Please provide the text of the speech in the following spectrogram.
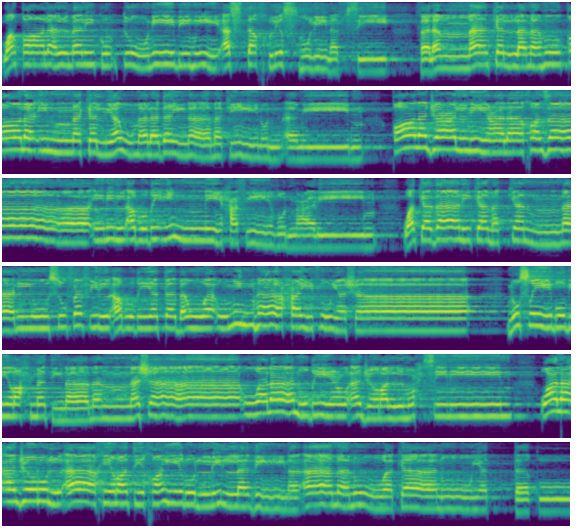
وقال الملك ائتوني به أستخلصه لنفسي. فلما كلمه قال إنك اليوم لدينا مكين أمين. قال اجعلني على خزائن الأرض إني حفيظ عليم. وكذلك مكنا ليوسف في الأرض يتبوأ منها حيث يشاء. نصيب برحمتنا من نشاء ولا نضيع أجر المحسنين. ولأجر الآخرة خير للذين آمنوا وكانوا يتقون.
